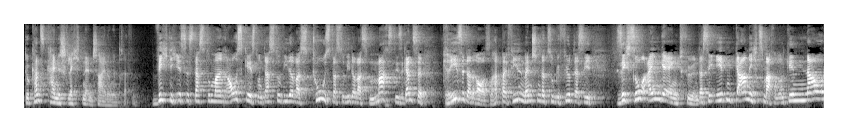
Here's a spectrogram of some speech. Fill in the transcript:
Du kannst keine schlechten Entscheidungen treffen. Wichtig ist es, dass du mal rausgehst und dass du wieder was tust, dass du wieder was machst. Diese ganze Krise da draußen hat bei vielen Menschen dazu geführt, dass sie sich so eingeengt fühlen, dass sie eben gar nichts machen. Und genau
